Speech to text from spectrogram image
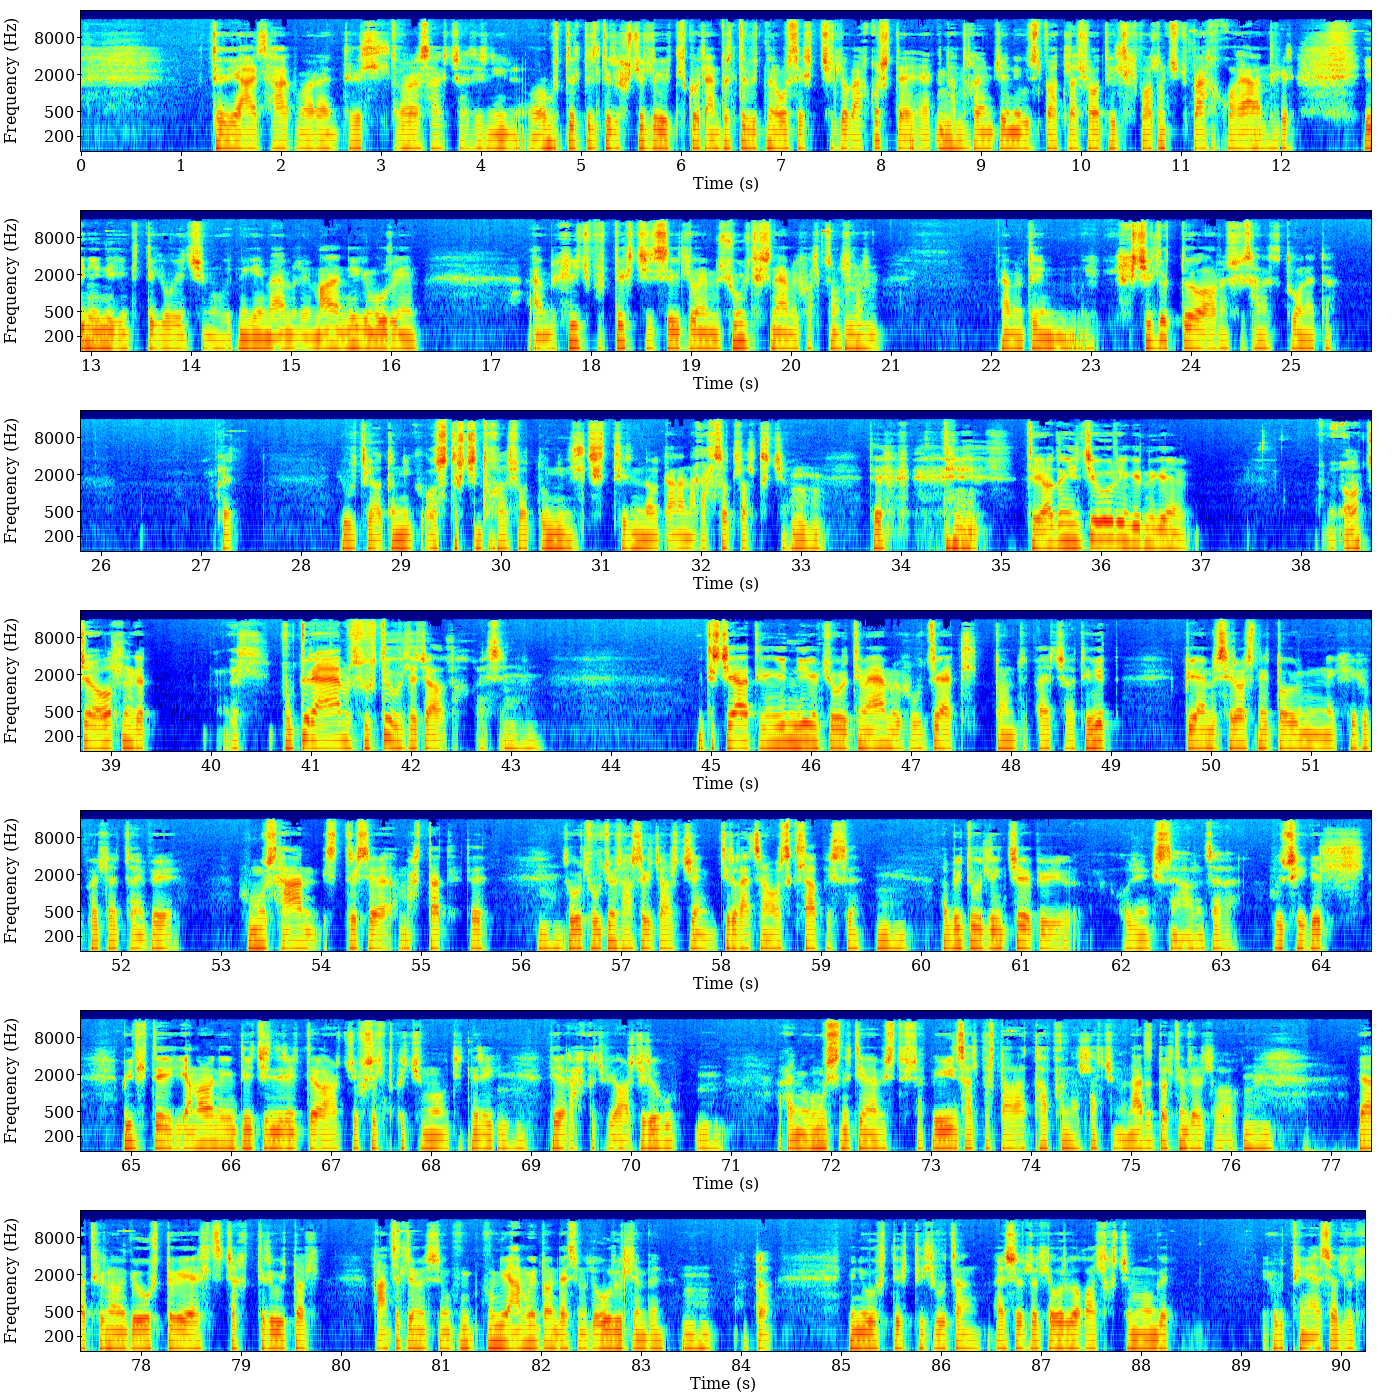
Тэг яа саагмаар байна тэгэл зураар саагч байгаа. Тэр энэ уран бүтээл төр тэр хөвчлөгийг итлэхгүй бол амьдрал дээр бид нар уус ирчлөө байхгүй шүү дээ. Яг тодорхой хэмжээний үзэл бодлоо шууд хэлэх боломж байхгүй. Яагаад тэгэхээр энэ энийг ингэдэг юу юм ч юм уу нэг юм амар юм. Манай нийгэм өөр юм амар хийж бүтээгчээс илүү амар шүүмжлэгч амар их болцсон болохоор амар тийм хичээлүүтэй орон шиг санагддгүй надад. Ингээд юу гэдэг одоо нэг улс төрчин тухай шууд үнийн хэлчих тэр нь дараа нэг асуудал болдог ч юм. Тэ. Тэ одоо энэ чи өөр ингэ нэг юм он чи уулна гэд ингээл бүгд амар сүртэй хүлээж авах байсан. Тэр чи яа тийм энэ нийгэм чи өөр тийм амар их үзэн адил донд байж байгаа. Тэгээд би амар сериосны дуу нэг хийх болоо. За би хүмүүс хаана стрессээ мартаад тий Хөгжим сонсох гэж орж ийн тэр газар уус клуб гэсэн. Аа би тэгвэл энэ ч би өөрийн гэсэн орон цагаа үүсгэгээл би гэхдээ ямар нэгэн дижнертэй орж өсөлдөх гэж юм уу тэд нарыг дээр гарах гэж би орж ирээгүй. Аа нэг хүмүүс нэг тийм амжилт биш. Би энэ салбарт ороод топ нь боллоо ч юм уу. Надад бол тийм зорилго байгаа. Яа тэр нэг өөртөө ярилцж явах тэр үед бол ганц л юм байсан хүний хамгийн дунд байсан бол өөрөө л юм байна. Одоо миний өөртөө ихтгэлгүй зан айсвал өөрийгөө голох ч юм уу ингээд юу гэдгийг айсвал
